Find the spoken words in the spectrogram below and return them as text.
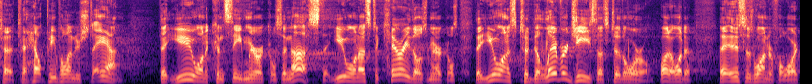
to, to help people understand that you want to conceive miracles in us, that you want us to carry those miracles, that you want us to deliver Jesus to the world. What a, what a, eh, this is wonderful, Lord.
